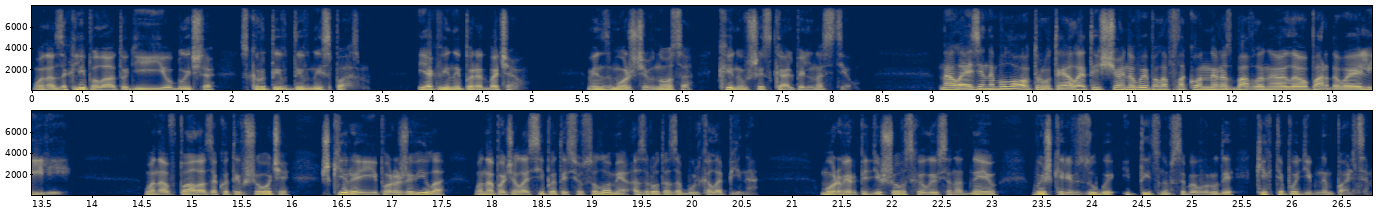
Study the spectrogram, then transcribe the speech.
Вона закліпала, а тоді її обличчя скрутив дивний спазм, як він і передбачав. Він зморщив носа, кинувши скальпель на стіл. На лезі не було отрути, але ти щойно випила флакон нерозбавленої леопардової лілії. Вона впала, закотивши очі, шкіра її порожевіла, вона почала сіпатись у соломі, а з рота забулькала піна. Морвір підійшов, схилився над нею, вишкірів зуби і тицнув себе в груди кігтеподібним пальцем.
